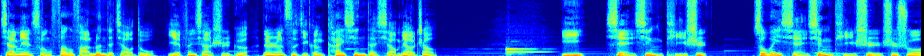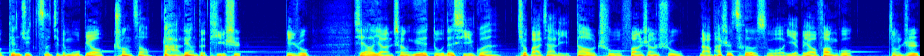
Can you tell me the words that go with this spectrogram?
下面从方法论的角度，也分享十个能让自己更开心的小妙招。一显性提示，所谓显性提示，是说根据自己的目标创造大量的提示。比如，想要养成阅读的习惯，就把家里到处放上书，哪怕是厕所也不要放过。总之，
